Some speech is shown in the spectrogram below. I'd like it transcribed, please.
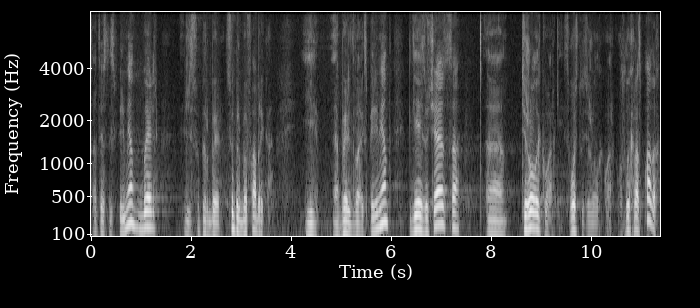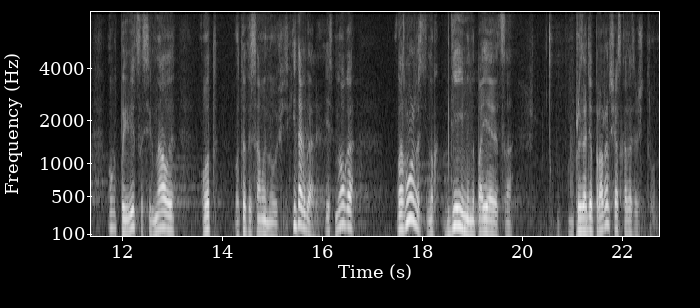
соответственно, эксперимент Бель, или Супер Бель, Супер Б фабрика, и Бель 2 эксперимент, где изучаются э, тяжелые кварки, свойства тяжелых кварков. Вот в их распадах могут появиться сигналы от вот этой самой новой физики и так далее. Есть много возможностей, но где именно появится, произойдет прорыв, сейчас сказать очень трудно.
